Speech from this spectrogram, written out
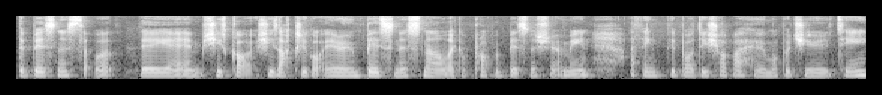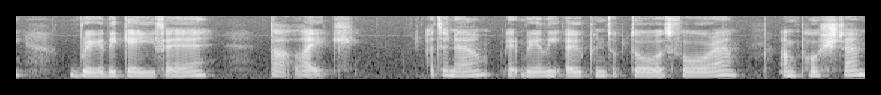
the business that well, the um, she's got she's actually got her own business now, like a proper business. You know what I mean? I think the body shop at home opportunity really gave her that like I don't know, it really opened up doors for her and pushed her.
